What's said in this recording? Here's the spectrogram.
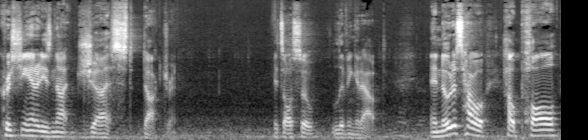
Christianity is not just doctrine; it's also living it out. And notice how how Paul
